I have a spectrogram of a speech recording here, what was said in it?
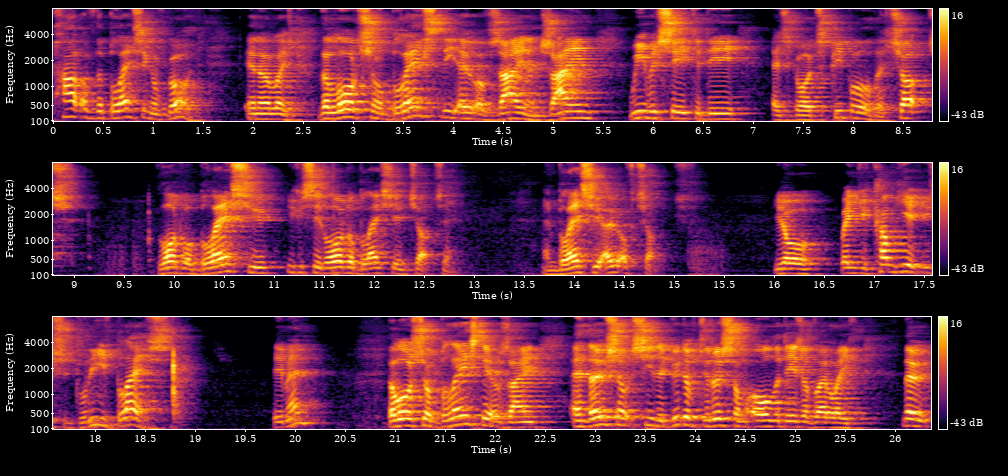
part of the blessing of God in our life. The Lord shall bless thee out of Zion. And Zion, we would say today, is God's people, the church. Lord will bless you. You can say, Lord will bless you in church eh? and bless you out of church. You know, when you come here, you should leave blessed. Amen? The Lord shall bless thee of Zion, and thou shalt see the good of Jerusalem all the days of thy life. Now,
